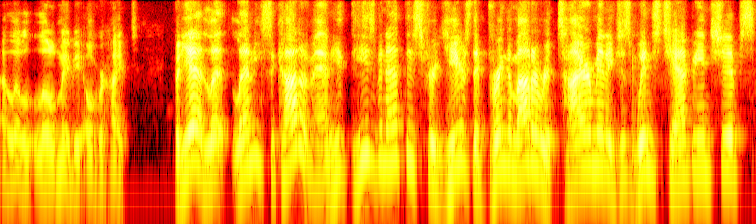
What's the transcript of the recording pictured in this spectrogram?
a little little maybe overhyped. But yeah, Lenny Sakata, man, he he's been at this for years. They bring him out of retirement. He just wins championships.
